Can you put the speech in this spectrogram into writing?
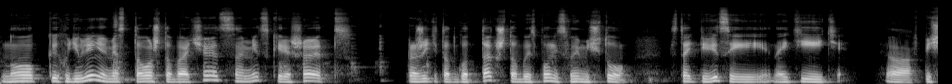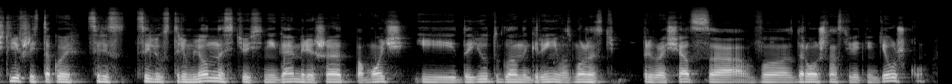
Но, к их удивлению, вместо того, чтобы отчаяться, Мицки решает прожить этот год так, чтобы исполнить свою мечту, стать певицей и найти эти. А, впечатлившись такой целеустремленностью, снегами решают помочь и дают главной героине возможность превращаться в здоровую 16-летнюю девушку –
